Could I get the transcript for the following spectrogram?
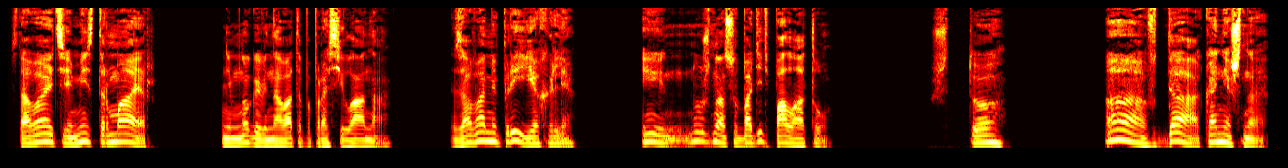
«Вставайте, мистер Майер!» Немного виновато попросила она. «За вами приехали. и нужно освободить палату». «Что?» «А, да, конечно»,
